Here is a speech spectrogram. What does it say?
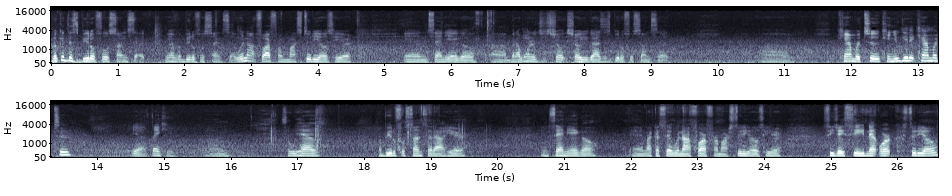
Look at this beautiful sunset. We have a beautiful sunset. We're not far from my studios here in San Diego, uh, but I wanted to show, show you guys this beautiful sunset. Um, camera two, can you get it, camera two? Yeah, thank you. Um, so we have a beautiful sunset out here in San Diego. And like I said, we're not far from our studios here. CJC Network Studios,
